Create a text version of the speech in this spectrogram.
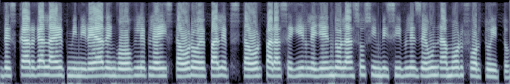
Descarga la app Miniread en Google Play Store o Apple App Store para seguir leyendo Lazos Invisibles de un Amor Fortuito.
